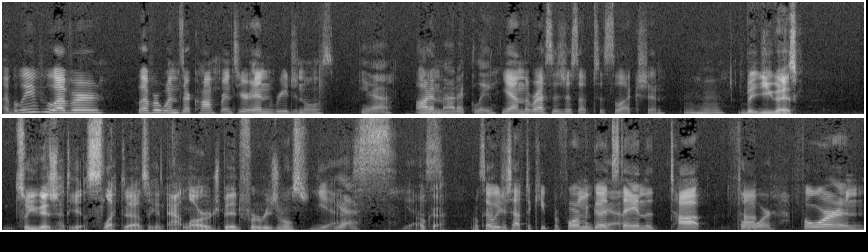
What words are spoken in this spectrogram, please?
I believe whoever whoever wins their conference, you're in regionals. yeah automatically, Yeah, and the rest is just up to selection. Mm-hmm. But you guys, so you guys have to get selected as like an at large bid for regionals. Yes. Yes. Yes. Okay. Okay. So we just have to keep performing good, Yeah. stay in the top top Four. four, and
